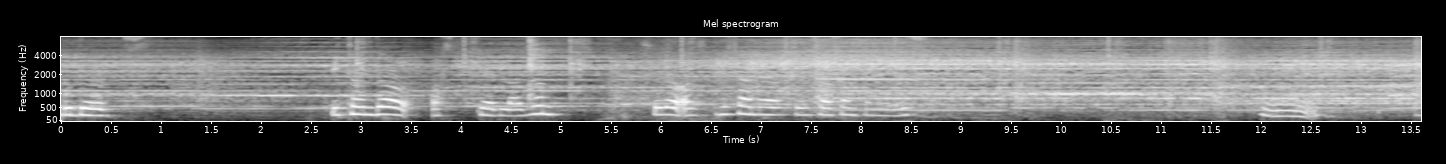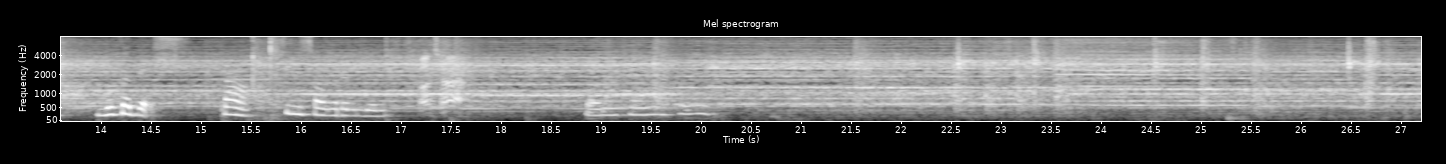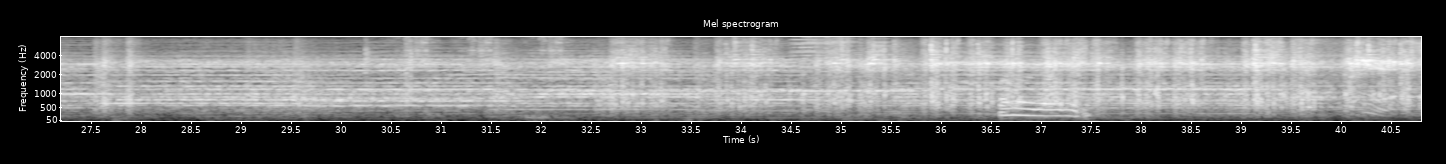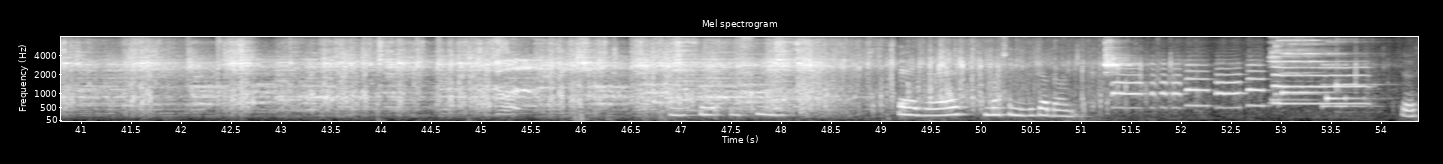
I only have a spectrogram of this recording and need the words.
Bu dört. Bir tane daha asker lazım. Şöyle bir tane daha asker çağırsam tamam olur. Hmm. Bu da beş. Tamam. Şimdi saldırabiliyorum. Attack! Evet, maçımızı kazandık. Evet.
